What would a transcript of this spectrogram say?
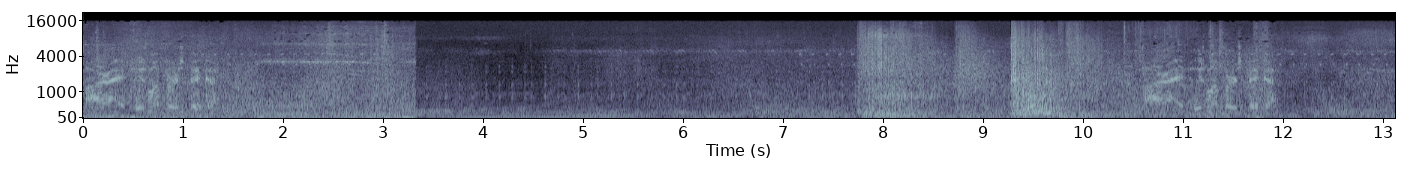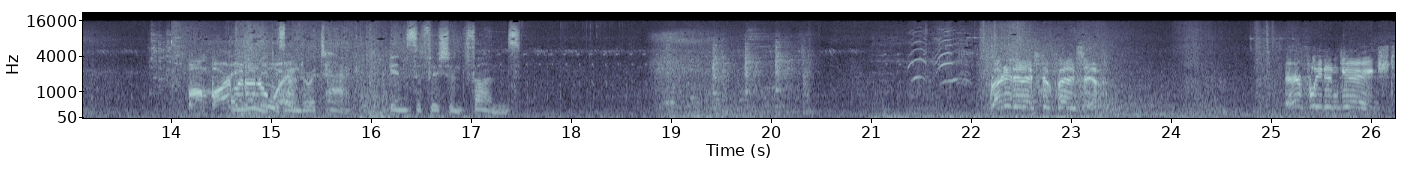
All right, who's my first pickup? All right, who's my first pickup? Bombardment unit is under attack. Insufficient funds. Ready the next offensive. Air fleet engaged.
